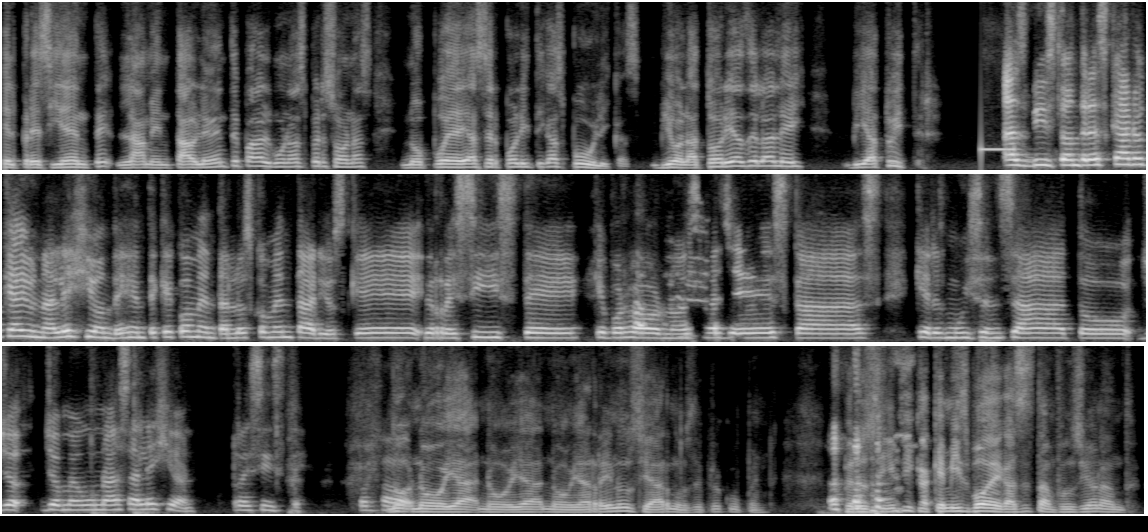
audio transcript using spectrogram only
El presidente, lamentablemente para algunas personas, no puede hacer políticas públicas violatorias de la ley vía Twitter. ¿Has visto, Andrés Caro, que hay una legión de gente que comenta en los comentarios que resiste, que por favor no desfallezcas, que eres muy sensato? Yo, yo me uno a esa legión. Resiste, por favor. No, no voy a, no voy a, no voy a renunciar, no se preocupen. Pero significa que mis bodegas están funcionando.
